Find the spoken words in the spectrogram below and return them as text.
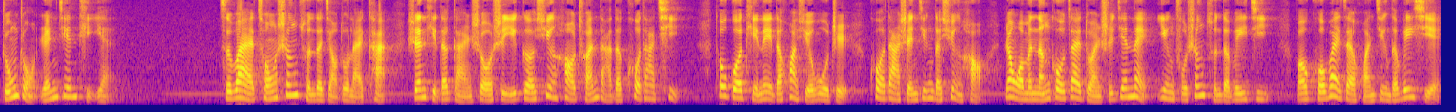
种种人间体验。此外，从生存的角度来看，身体的感受是一个讯号传达的扩大器，透过体内的化学物质扩大神经的讯号。让我们能够在短时间内应付生存的危机，包括外在环境的威胁，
